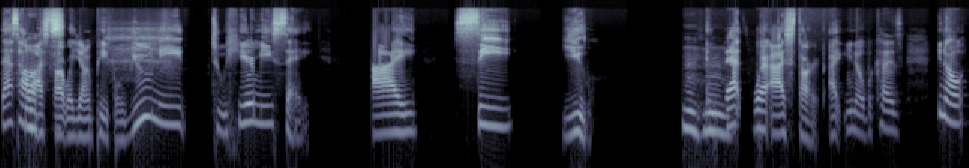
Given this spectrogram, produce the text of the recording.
that's how oh I start with young people. You need to hear me say, I see you. And mm-hmm that's where I start. I, you know, because, you know,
